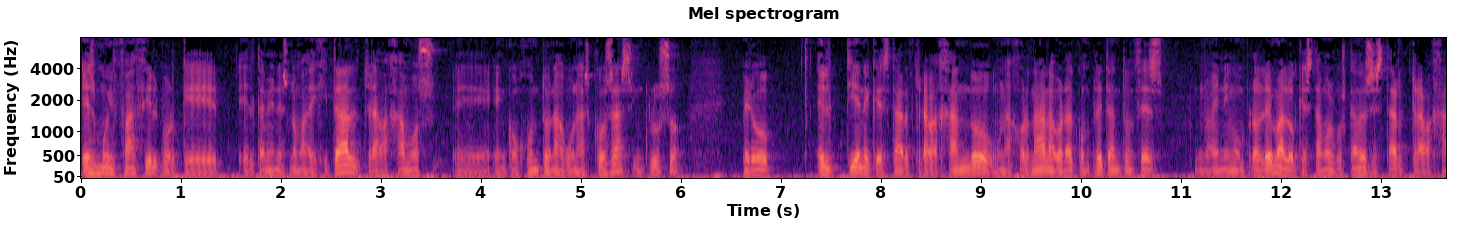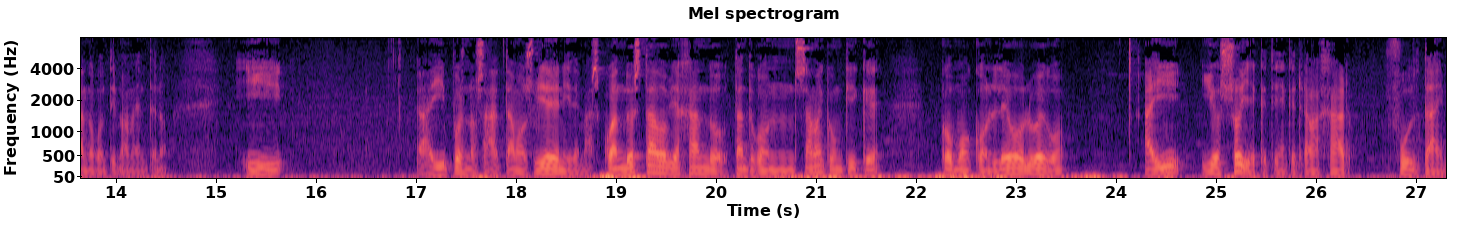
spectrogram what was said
es muy fácil porque él también es nómada digital, trabajamos eh, en conjunto en algunas cosas incluso, pero él tiene que estar trabajando una jornada laboral completa, entonces no hay ningún problema, lo que estamos buscando es estar trabajando continuamente, ¿no? Y ahí pues nos adaptamos bien y demás. Cuando he estado viajando tanto con Sama y con Quique como con Leo luego, ahí yo soy el que tiene que trabajar full time,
